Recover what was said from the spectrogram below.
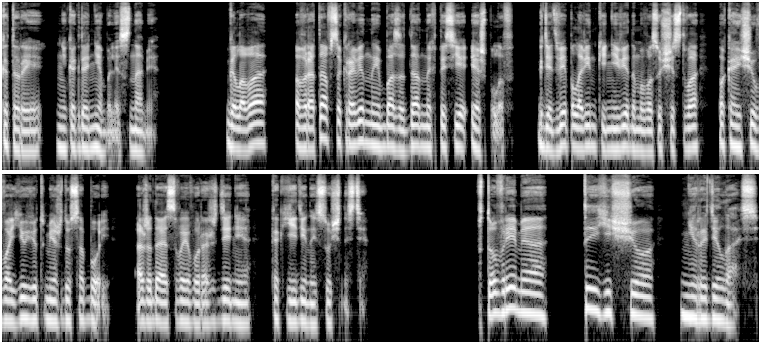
которые никогда не были с нами. Голова — врата в сокровенные базы данных Тесье Эшпулов, где две половинки неведомого существа пока еще воюют между собой, ожидая своего рождения как единой сущности. В то время ты еще не родилась.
